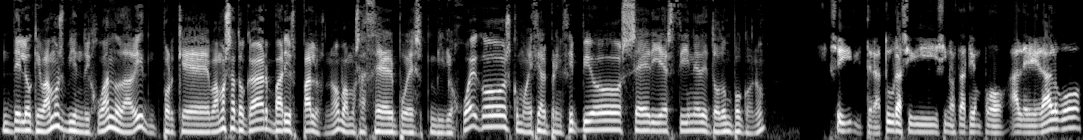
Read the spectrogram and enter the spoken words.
de lo que vamos viendo y jugando, David, porque vamos a tocar varios palos, ¿no? Vamos a hacer, pues, videojuegos, como decía al principio, series, cine, de todo un poco, ¿no? Sí, literatura si, si nos da tiempo a leer algo,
